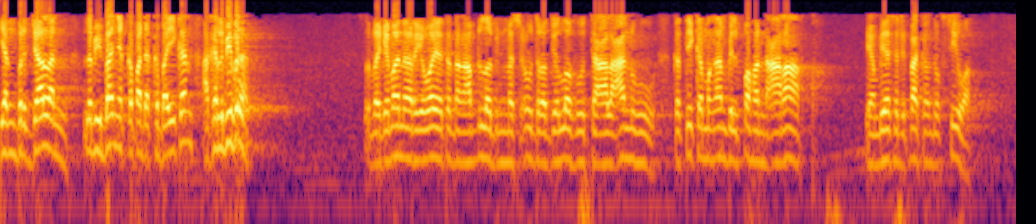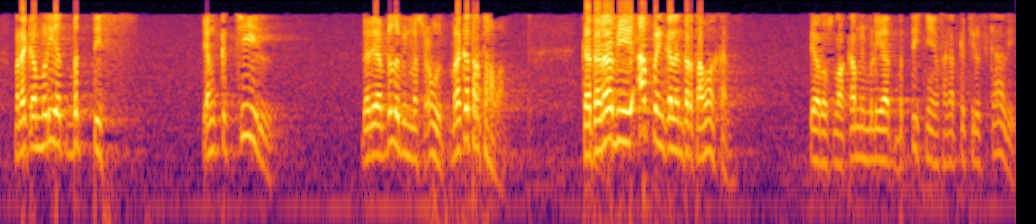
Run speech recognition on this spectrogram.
yang berjalan lebih banyak kepada kebaikan akan lebih berat. Sebagaimana riwayat tentang Abdullah bin Mas'ud radhiyallahu taala anhu ketika mengambil pohon arak yang biasa dipakai untuk siwak. Mereka melihat betis yang kecil dari Abdullah bin Mas'ud. Mereka tertawa. Kata Nabi, apa yang kalian tertawakan? Ya Rasulullah, kami melihat betisnya yang sangat kecil sekali.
